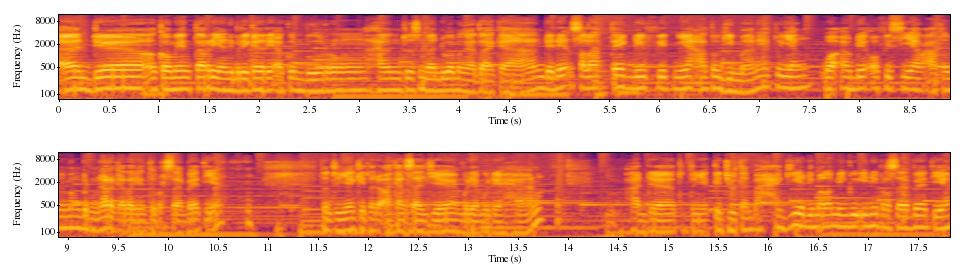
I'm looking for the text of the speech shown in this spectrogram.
Ada komentar yang diberikan dari akun burung hantu92 mengatakan Dedek salah tag di fitnya atau gimana itu yang WAD official atau memang benar katanya itu persahabat ya. Tentunya kita doakan saja mudah-mudahan ada tentunya kejutan bahagia di malam minggu ini persahabat ya.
